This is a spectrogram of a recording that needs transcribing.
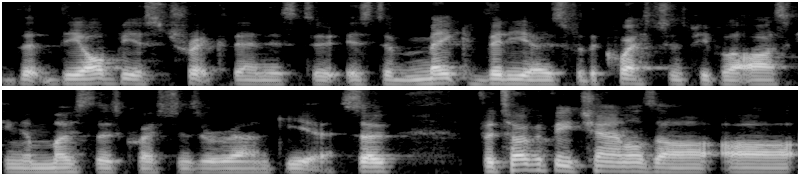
the, the obvious trick then is to is to make videos for the questions people are asking and most of those questions are around gear so photography channels are are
